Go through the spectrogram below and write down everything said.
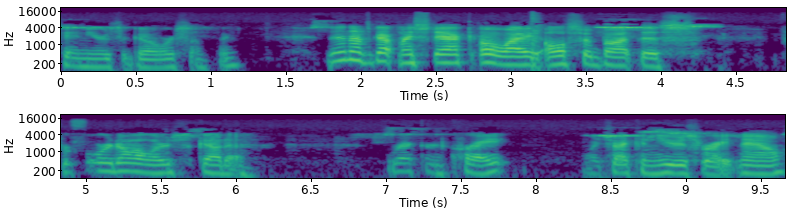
10 years ago or something. Then I've got my stack. Oh, I also bought this for $4. Got a record crate, which I can use right now.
